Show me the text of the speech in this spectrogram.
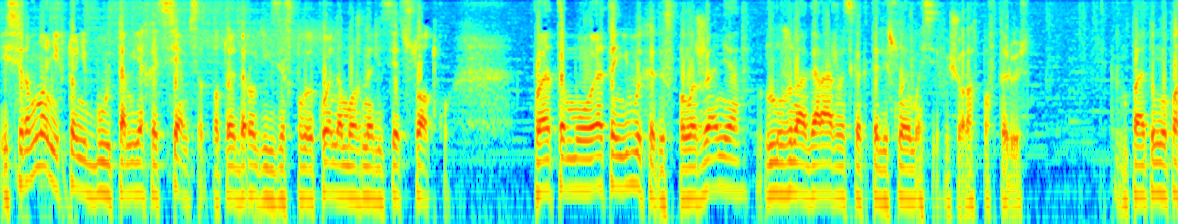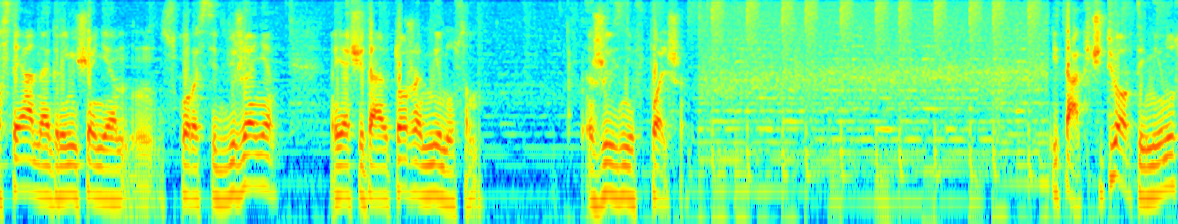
И все равно никто не будет там ехать 70 по той дороге, где спокойно можно лететь сотку. Поэтому это не выход из положения. Нужно огораживать как-то лесной массив, еще раз повторюсь. Поэтому постоянное ограничение скорости движения я считаю тоже минусом жизни в Польше. Итак, четвертый минус,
